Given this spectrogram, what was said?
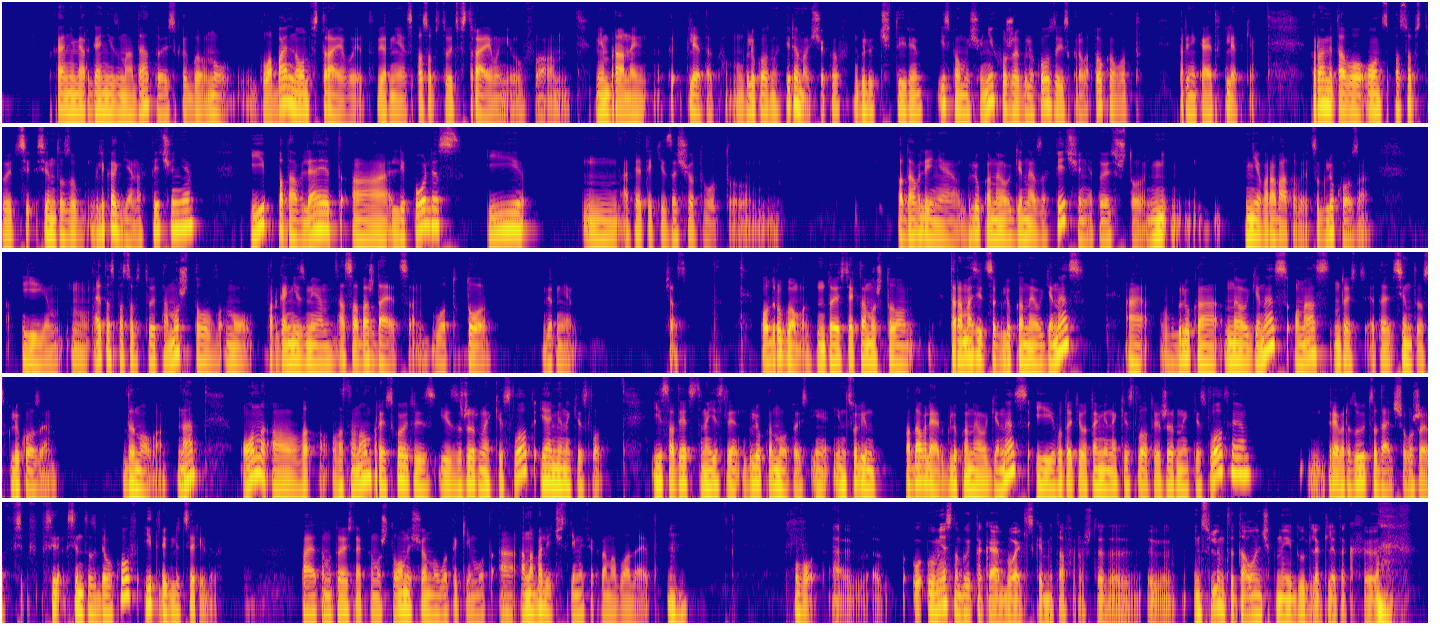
тканями организма, да, то есть как бы, ну, глобально он встраивает, вернее, способствует встраиванию в э, мембраны клеток глюкозных переносчиков, глют-4, и с помощью них уже глюкоза из кровотока вот проникает в клетки. Кроме того, он способствует синтезу гликогена в печени и подавляет а, липолиз и, опять-таки, за счет вот э, подавления глюконеогенеза в печени, то есть что не, не вырабатывается глюкоза, и это способствует тому, что в, ну, в организме освобождается вот то, вернее, сейчас по-другому. Ну, то есть я к тому, что тормозится глюконеогенез, а в глюконеогенез у нас, ну, то есть это синтез глюкозы денова, да, он а, в, в основном происходит из, из жирных кислот и аминокислот. И, соответственно, если глюкон, ну, то есть инсулин подавляет глюконеогенез, и вот эти вот аминокислоты и жирные кислоты преобразуется дальше уже в, в синтез белков и триглицеридов. Поэтому, то есть, к тому, что он еще, ну, вот таким вот а, анаболическим эффектом обладает. Угу. Вот. А, уместно будет такая обывательская метафора, что это э, инсулин – это талончик на еду для клеток.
